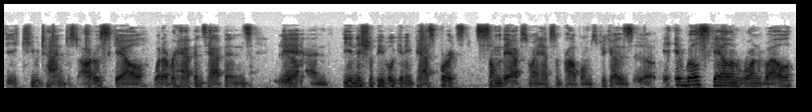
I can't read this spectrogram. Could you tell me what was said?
the queue time just auto scale. Whatever happens, happens. yeah, And the initial people getting passports, some of the apps might have some problems because yeah, it, it will scale and run well,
